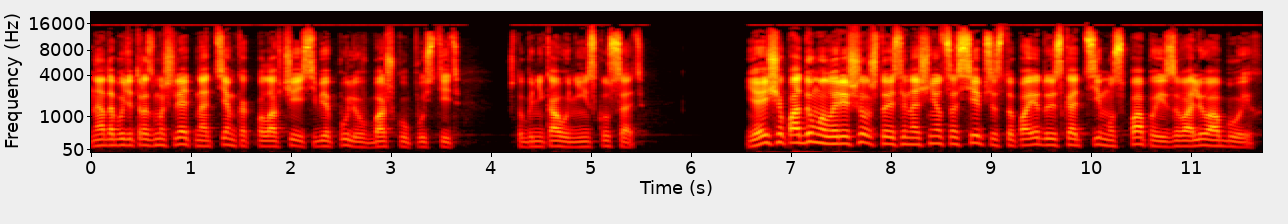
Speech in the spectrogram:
Надо будет размышлять над тем, как половчей себе пулю в башку пустить, чтобы никого не искусать. Я еще подумал и решил, что если начнется сепсис, то поеду искать Тиму с папой и завалю обоих.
